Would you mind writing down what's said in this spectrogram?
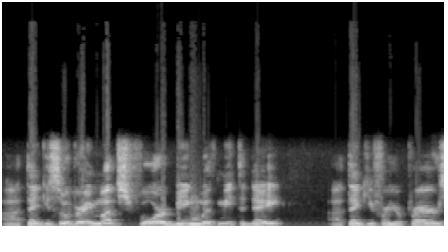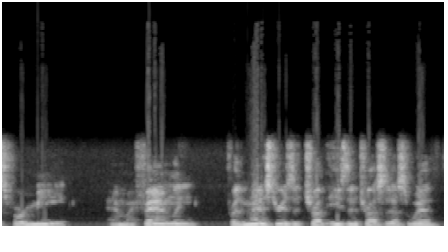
Uh, thank you so very much for being with me today. Uh, thank you for your prayers for me and my family, for the ministries that He's entrusted us with.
